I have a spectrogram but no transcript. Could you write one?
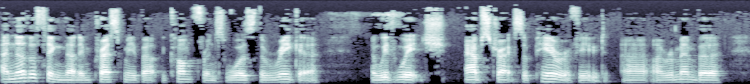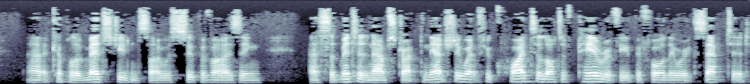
another thing that impressed me about the conference was the rigor with which abstracts are peer reviewed. Uh, I remember uh, a couple of med students I was supervising uh, submitted an abstract, and they actually went through quite a lot of peer review before they were accepted,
